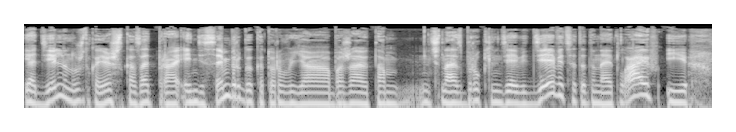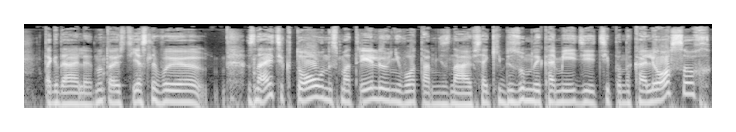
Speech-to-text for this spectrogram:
И отдельно нужно, конечно, сказать про Энди Сэмберга, которого я обожаю там, начиная с Бруклин 9.9, это The Night Live и так далее. Ну, то есть, если вы знаете, кто он, и смотрели у него там, не знаю, всякие безумные комедии типа «На колесах»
